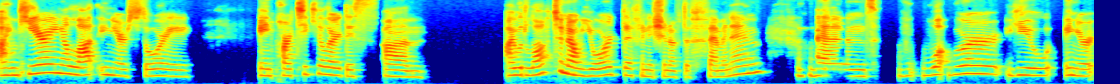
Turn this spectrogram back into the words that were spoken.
I'm hearing a lot in your story, in particular, this. Um, I would love to know your definition of the feminine mm-hmm. and what were you in your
